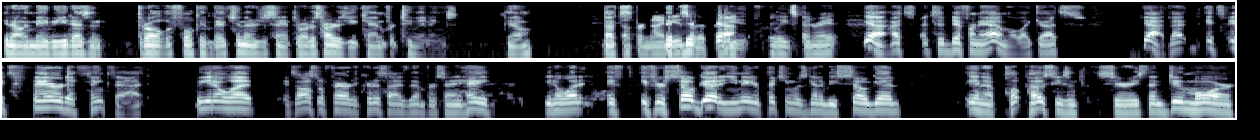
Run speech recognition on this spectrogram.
you know, maybe he doesn't throw it with full conviction. They're just saying throw it as hard as you can for two innings. You know, that's upper 90s with yeah. elite, elite spin rate. Yeah, that's it's a different animal. Like that's yeah, that it's it's fair to think that. But you know what? It's also fair to criticize them for saying, "Hey, you know what? If if you're so good and you knew your pitching was going to be so good in a postseason series, then do more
